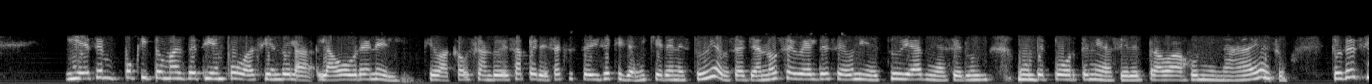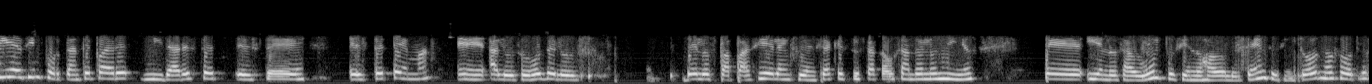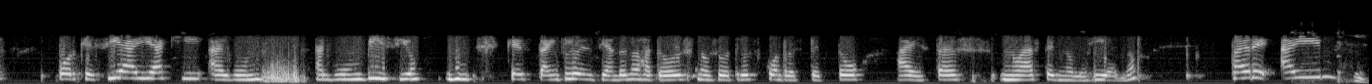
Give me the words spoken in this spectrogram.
y ese poquito más de tiempo va haciendo la, la obra en él, que va causando esa pereza que usted dice que ya ni quieren estudiar, o sea, ya no se ve el deseo ni de estudiar, ni de hacer un, un deporte, ni de hacer el trabajo, ni nada de eso. Entonces sí es importante, padre, mirar este, este, este tema eh, a los ojos de los de los papás y de la influencia que esto está causando en los niños eh, y en los adultos y en los adolescentes y en todos nosotros, porque sí hay aquí algún algún vicio que está influenciándonos a todos nosotros con respecto a estas nuevas tecnologías, ¿no? Padre, ahí,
